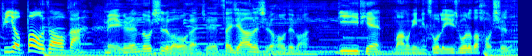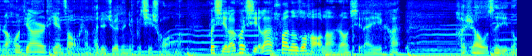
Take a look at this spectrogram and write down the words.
比较暴躁吧。每个人都是吧，我感觉在家的时候，对吧？第一天妈妈给你做了一桌子的好吃的，然后第二天早上她就觉得你不起床了，快起来，快起来，饭都做好了，然后起来一看，还是让我自己弄。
